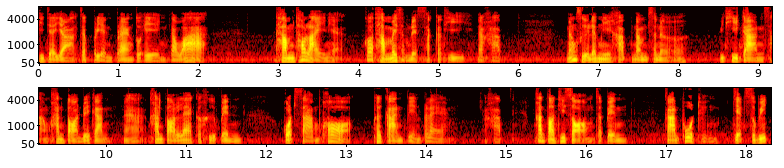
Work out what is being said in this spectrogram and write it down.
ที่จะอยากจะเปลี่ยนแปลงตัวเอง แต่ว่าทำเท่าไหร่เนี่ยก็ทำไม่สำเร็จสักทีนะครับ หนังสือเล่มนี้ครับนำเสนอวิธีการ 3 ขั้นตอนด้วยกัน ขั้นตอนแรกก็คือเป็นกฎ 3 ข้อเพื่อการเปลี่ยนแปลงนะครับขั้นตอนที่ 2 จะเป็นการพูดถึง 7 สวิต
